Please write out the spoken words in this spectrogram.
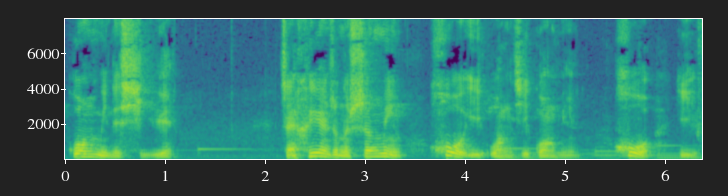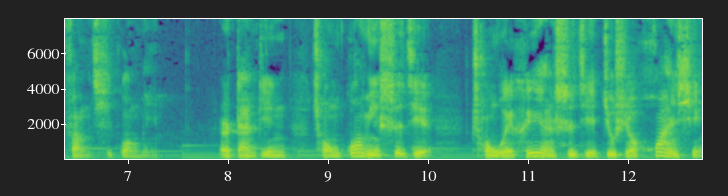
光明的喜悦。在黑暗中的生命，或已忘记光明，或已放弃光明。而但丁从光明世界重回黑暗世界，就是要唤醒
